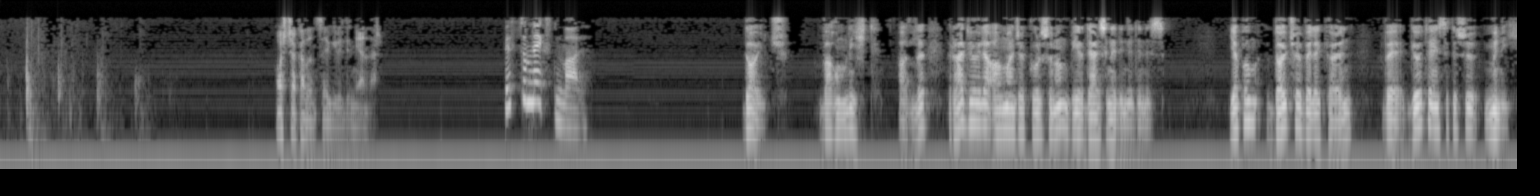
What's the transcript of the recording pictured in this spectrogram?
Hoşçakalın sevgili dinleyenler. Bis zum nächsten Mal. Deutsch, Warum nicht? adlı radyo ile Almanca kursunun bir dersini dinlediniz. Yapım Deutsche Welle Köln ve Goethe Enstitüsü Münih.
